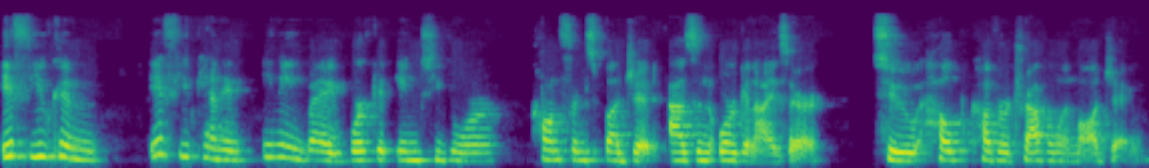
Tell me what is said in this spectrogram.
if you can, if you can in any way work it into your conference budget as an organizer to help cover travel and lodging,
